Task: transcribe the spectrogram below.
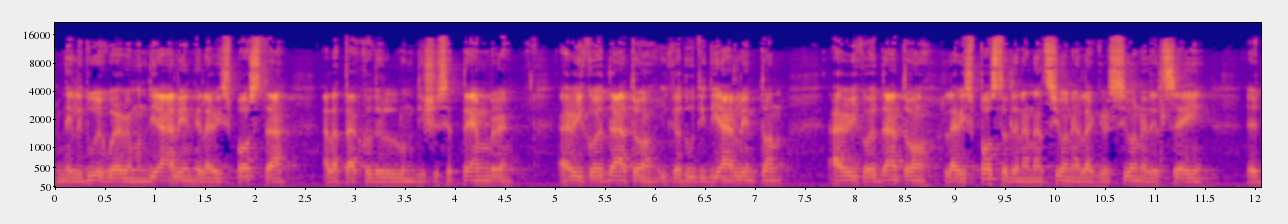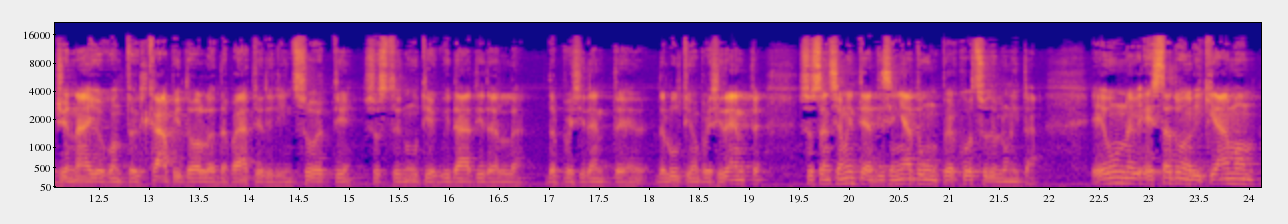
nelle due guerre mondiali, nella risposta all'attacco dell'11 settembre, ha ricordato i caduti di Arlington, ha ricordato la risposta della nazione all'aggressione del 6 eh, gennaio contro il Capitol da parte degli insorti sostenuti e guidati dal, dal presidente, dall'ultimo presidente, sostanzialmente ha disegnato un percorso dell'unità. È, un, è, stato un richiamo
